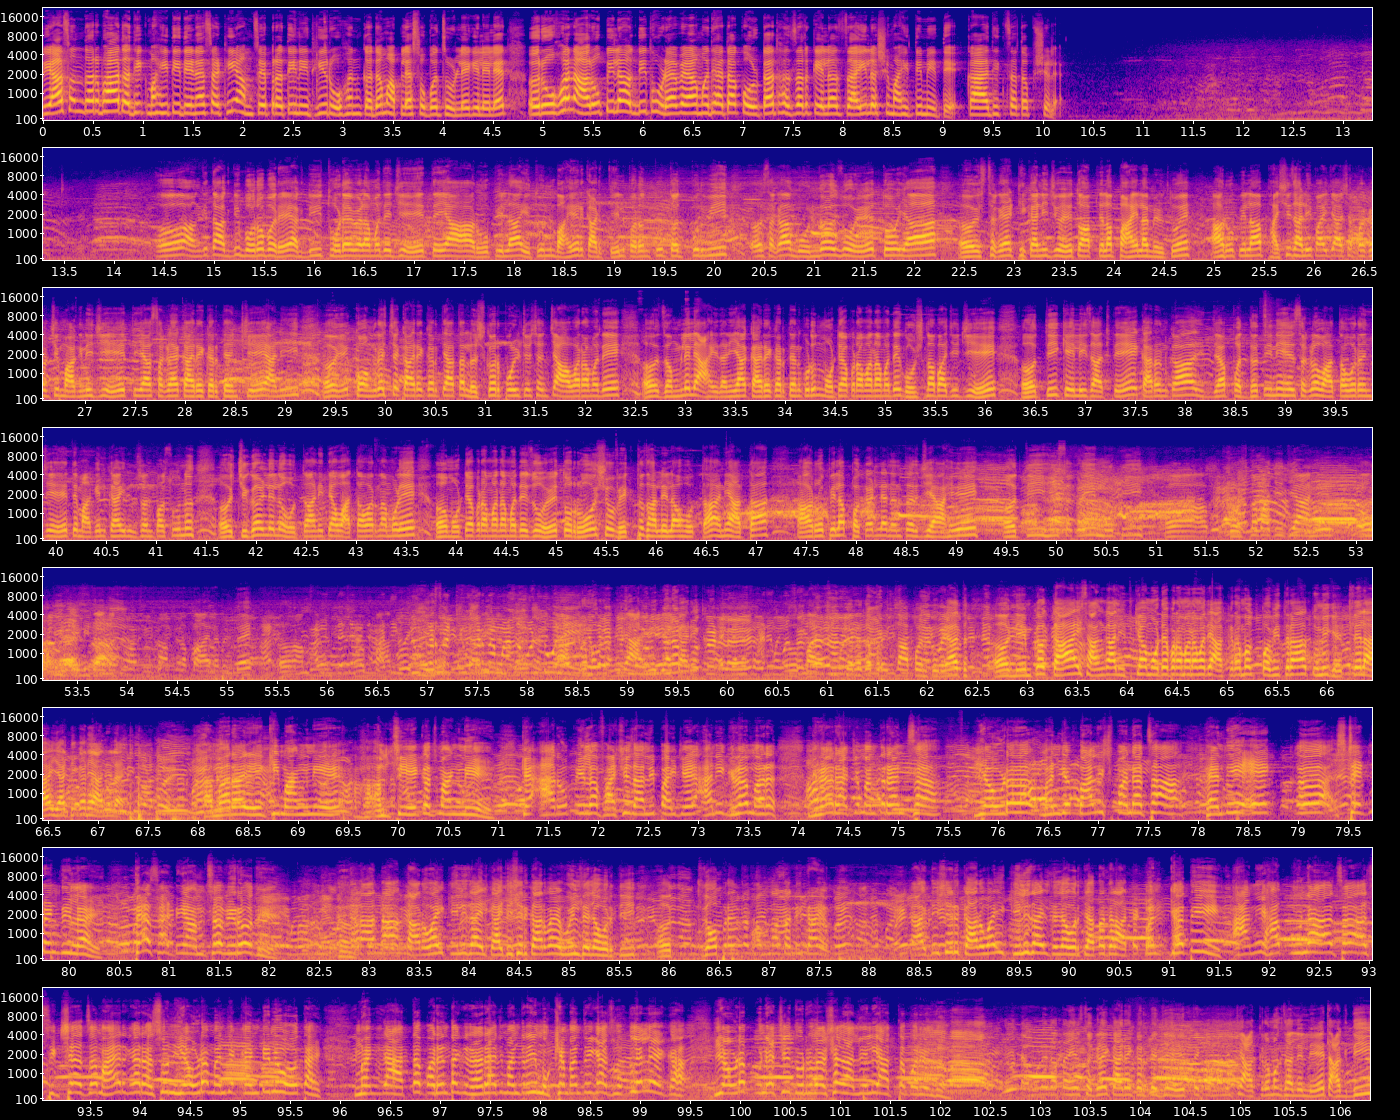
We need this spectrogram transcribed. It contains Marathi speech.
तर या संदर्भात अधिक माहिती देण्यासाठी आमचे प्रतिनिधी रोहन कदम आपल्यासोबत जोडले गेलेले आहेत. रोहन आरोपीला अगदी थोड्या वेळामध्ये आता कोर्टात हजर केलं जाईल अशी माहिती मिळते. काय अधिकचा तपशील आहे? अंकिता अगदी बरोबर आहे. अगदी थोड्या वेळामध्ये जे आहे ते या आरोपीला इथून बाहेर काढतील. परंतु तत्पूर्वी सगळा गोंधळ जो आहे तो या सगळ्या ठिकाणी जो आहे तो आपल्याला पाहायला मिळतोय. आरोपीला फाशी झाली पाहिजे अशा प्रकारची मागणी जी आहे ती या सगळ्या कार्यकर्त्यांची आहे. आणि हे काँग्रेसचे कार्यकर्ते आता लष्कर पोलीस स्टेशनच्या आवारामध्ये जमलेले आहेत. आणि या कार्यकर्त्यांकडून मोठ्या प्रमाणामध्ये घोषणाबाजी जी आहे ती केली जाते. कारण का ज्या पद्धतीने हे सगळं वातावरण जे आहे ते मागील काही दिवसांपासून चिघळलेलं होतं. आणि त्या वातावरणामुळे मोठ्या प्रमाणामध्ये जो आहे तो रोष व्यक्त झालेला होता आणि आता आरोपीला पकडल्यानंतर जी आहे ती ही सगळी मोठी घोषणाबाजी जी आहे ती केली जात आपल्याला पाहायला अ, करण्याचा प्रयत्न आपण करूयात. नेमकं काय सांगाल? इतक्या मोठ्या प्रमाणामध्ये आक्रमक पवित्रा तुम्ही घेतलेला आहे या ठिकाणी आलेला आहे. हमारा एक ही मागणी आहे आमची एकच मागणी आहे की आरोपीला फाशी झाली पाहिजे आणि गृह गृह राज्यमंत्र्यांचा एवढं म्हणजे बालिशपणाचा ह्यांनी एक स्टेटमेंट दिलं आहे. त्यासाठी आमचा विरोध आहे. त्याला आता कारवाई केली जाईल कायदेशीर कारवाई होईल त्याच्यावरती. जोपर्यंत थांबण्यासाठी काय कायदेशीर कारवाई केली जाईल त्याच्यावरती. आता त्याला अटक पण कधी? आणि हा पुण्याचा शिक्षाचं माहेरघर असून एवढं म्हणजे कंटिन्यू होत आहे. म्हणजे आतापर्यंत गृहराज्यमंत्री मुख्यमंत्री काय झोपलेले आहे का? एवढं पुण्याची दुर्दशा झालेली आहे आतापर्यंत. त्यामुळे आता हे सगळे कार्यकर्ते जे आहेत ते कमालीचे आक्रमक झालेले आहेत. अगदी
